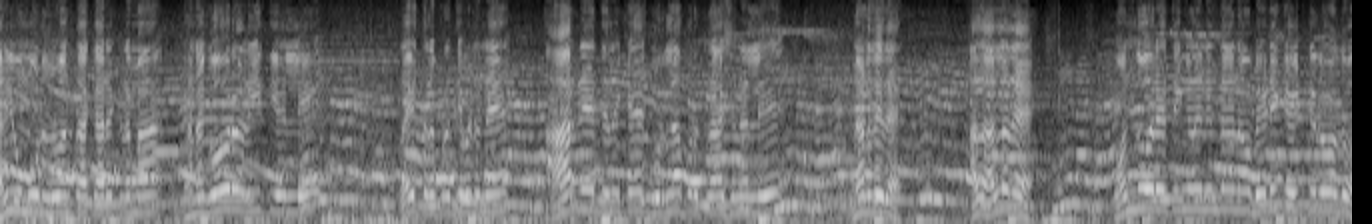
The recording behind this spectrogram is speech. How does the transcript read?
ಅರಿವು ಮೂಡಿಸುವಂತಹ ಕಾರ್ಯಕ್ರಮ ಘನಘೋರ ರೀತಿಯಲ್ಲಿ ರೈತರ ಪ್ರತಿಭಟನೆ ಆರನೇ ದಿನಕ್ಕೆ ಗುರ್ಲಾಪುರ ಕ್ರಾಸಿನಲ್ಲಿ ನಡೆದಿದೆ. ಅದು ಅಲ್ಲದೆ ಒಂದೂವರೆ ತಿಂಗಳಿನಿಂದ ನಾವು ಬೇಡಿಕೆ ಇಟ್ಟಿರುವುದು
